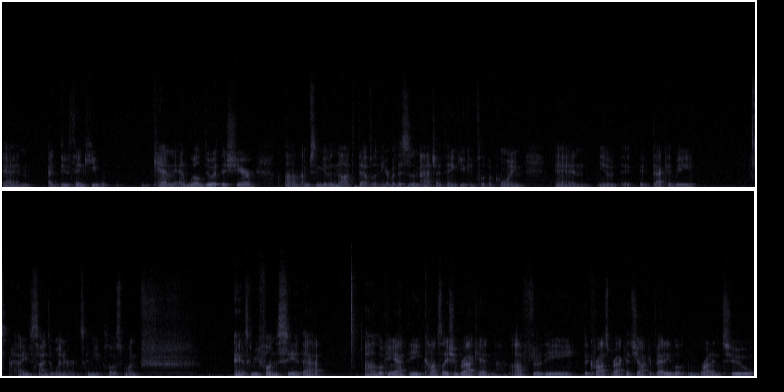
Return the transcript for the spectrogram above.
And I do think he can and will do it this year. Uh, I'm just gonna give a nod to Devlin here, but this is a match I think you can flip a coin, and you know it, it, that could be how you decide the winner. It's gonna be a close one, and it's gonna be fun to see at that. Uh, looking at the consolation bracket after the the cross brackets, Iacovetti look, run into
